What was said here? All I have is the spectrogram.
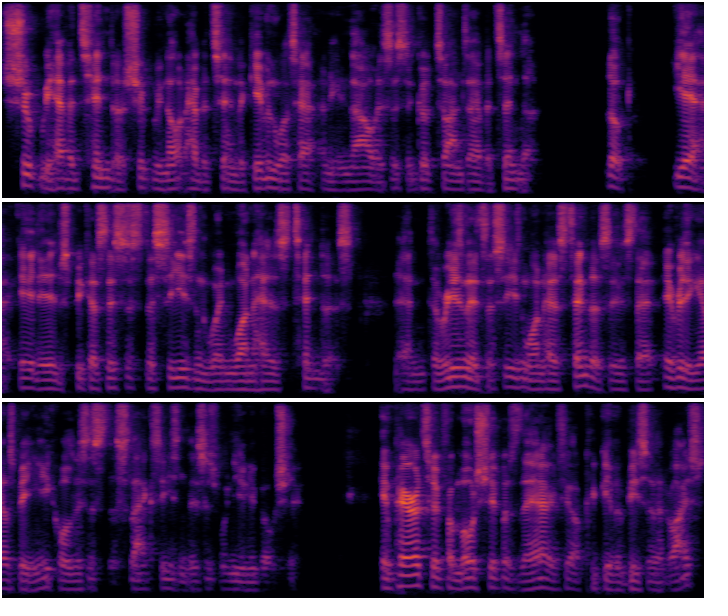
should we have a tender? Should we not have a tender? Given what's happening now, is this a good time to have a tender? Look, yeah, it is, because this is the season when one has tenders. And the reason it's a season one has tenders is that everything else being equal, this is the slack season. This is when you negotiate. Imperative for most shippers there, if I could give a piece of advice,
